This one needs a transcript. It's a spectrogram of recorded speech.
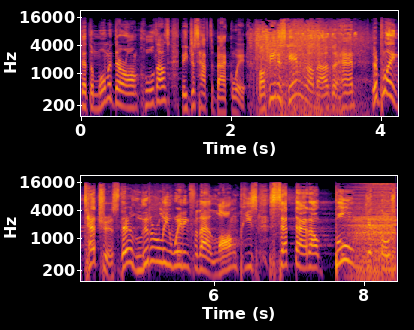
that the moment they're on cooldowns, they just have to back away. Malvinas Gaming, on the other hand, they're playing Tetris. They're literally waiting for that long piece, set that out, boom, get those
